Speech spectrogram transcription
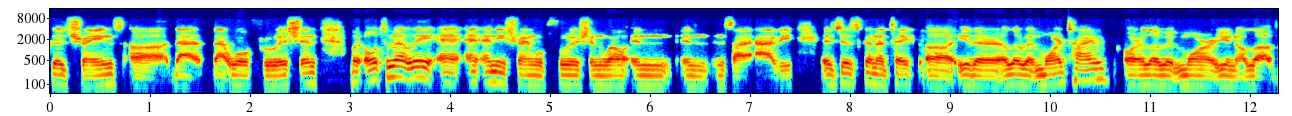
good strains uh, that that will fruition. But ultimately, a, a, any strain will fruition well in in inside Abby. It's just gonna take uh, either a little bit more time or a little bit more you know love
